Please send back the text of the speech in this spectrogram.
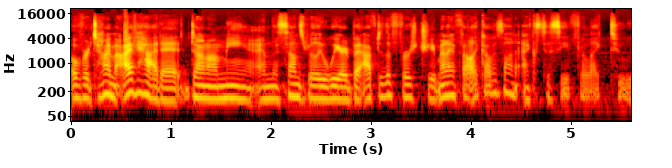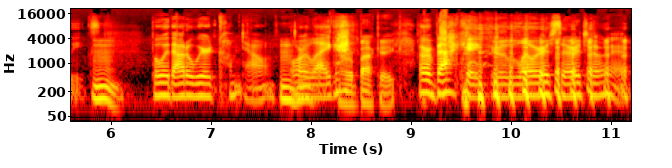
over time. I've had it done on me, and this sounds really weird, but after the first treatment, I felt like I was on ecstasy for like two weeks, but without a weird come down or like Mm. Mm-hmm. Or a backache. or backache or lower serotonin.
